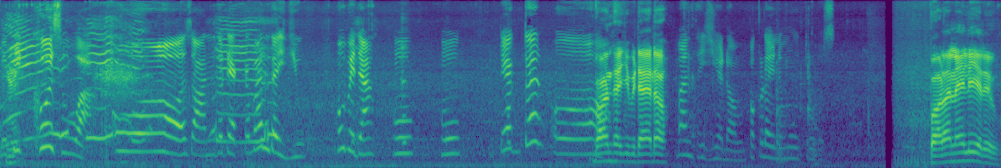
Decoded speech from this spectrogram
બેબી ખુશ હુઆ ઓ સાનું તો ટ્રેક્ટર બંધ થઈ ગયું હું બેટા? હું હું. ટ્રેક્ટર બંધ થઈ ગયું બેટા એડો બંધ થઈ ગયું હેડો. પકડાઈને હું ઉતરું બસ. પડા નહીં લઈએ રેવું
